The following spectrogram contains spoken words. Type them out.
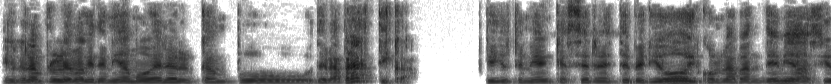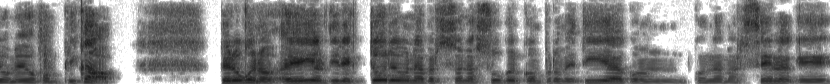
el gran problema que teníamos era el campo de la práctica, que ellos tenían que hacer en este periodo y con la pandemia ha sido medio complicado. Pero bueno, ahí el director es una persona súper comprometida con, con la Marcela, que,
